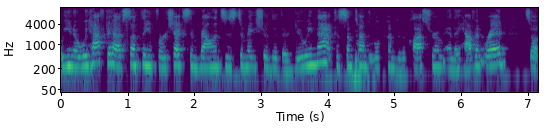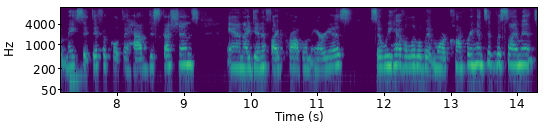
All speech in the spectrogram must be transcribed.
you know, we have to have something for checks and balances to make sure that they're doing that because sometimes mm-hmm. we'll come to the classroom and they haven't read. So it makes it difficult to have discussions and identify problem areas. So we have a little bit more comprehensive assignment,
